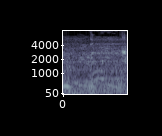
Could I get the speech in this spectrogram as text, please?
Thank you.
